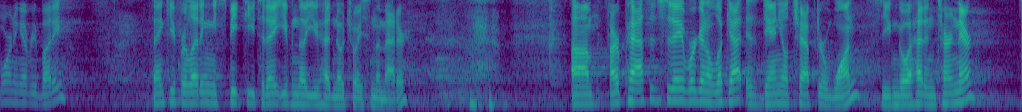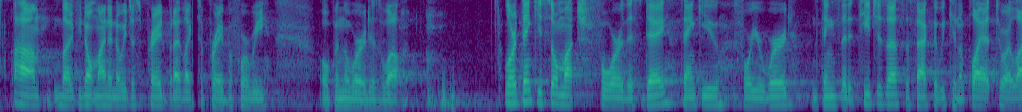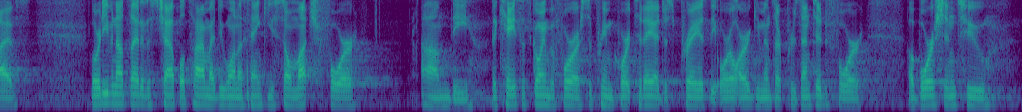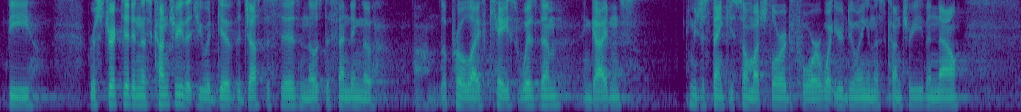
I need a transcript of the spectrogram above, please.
morning, everybody. Thank you for letting me speak to you today, even though you had no choice in the matter. um, our passage today we're going to look at is Daniel chapter 1, so you can go ahead and turn there. Um, but if you don't mind, I know we just prayed, but I'd like to pray before we open the word as well. Lord, thank you so much for this day. Thank you for your word, the things that it teaches us, the fact that we can apply it to our lives. Lord, even outside of this chapel time, I do want to thank you so much for um, the, the case that's going before our Supreme Court today. I just pray as the oral arguments are presented for abortion to be restricted in this country, that you would give the justices and those defending the, um, the pro life case wisdom and guidance. We just thank you so much, Lord, for what you're doing in this country, even now.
